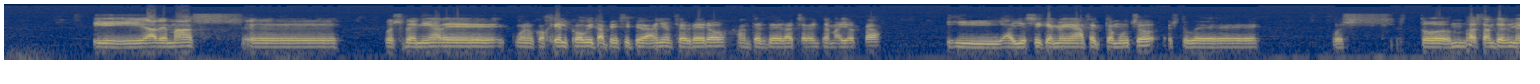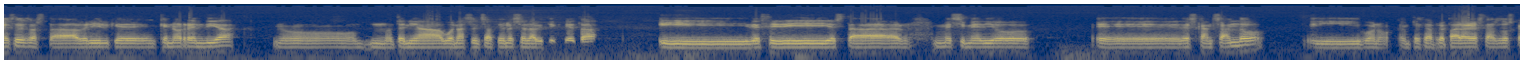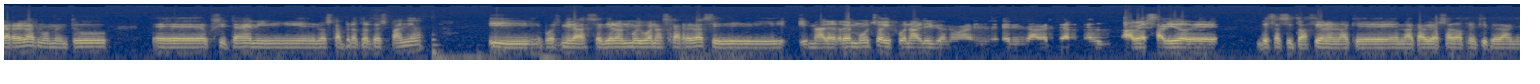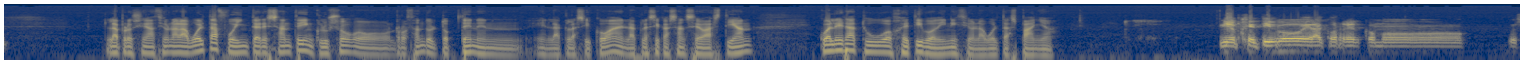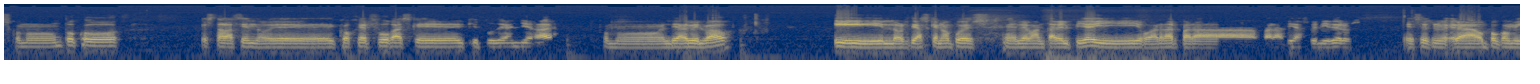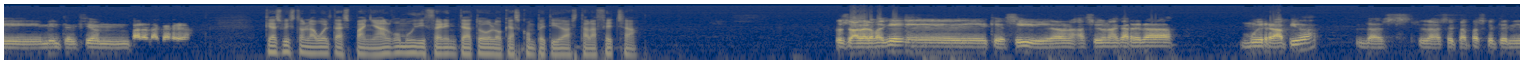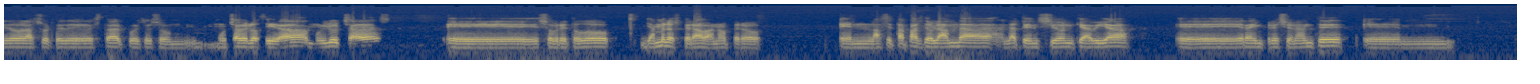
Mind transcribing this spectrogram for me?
y además eh, pues venía de, bueno, cogí el COVID a principio de año, en febrero, antes de la Challenge de Mallorca y allí sí que me afectó mucho, estuve pues todo, bastantes meses hasta abril que, no rendía, no, no tenía buenas sensaciones en la bicicleta y decidí estar mes y medio eh, descansando y bueno, empecé a preparar estas dos carreras, Momentu eh, Occitane y los campeonatos de España y pues mira, se dieron muy buenas carreras y, me alegré mucho y fue un alivio ¿no? el, haber, haber, salido de, de, esa situación en la que, en la que había estado a principio de año. La aproximación a la vuelta fue interesante, incluso rozando el top ten en, en la Clasicoa, en la Clásica San Sebastián. ¿Cuál era tu objetivo de inicio en la Vuelta a España? Mi objetivo era correr como, pues como un poco estaba haciendo, eh, coger fugas que, que, pudieran llegar, como el día de Bilbao, y los días que no, pues eh, levantar el pie y guardar para, para días venideros. Esa era un poco mi, intención para la carrera. ¿Qué has visto en la Vuelta a España? ¿Algo muy diferente a todo lo que has competido hasta la fecha? Pues la verdad que, que sí, ha sido una carrera muy rápida. Las, las etapas que he tenido la suerte de estar, pues eso, mucha velocidad, muy luchadas. Eh, sobre todo, ya me lo esperaba, ¿no? Pero en las etapas de Holanda, la tensión que había eh, era impresionante em,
